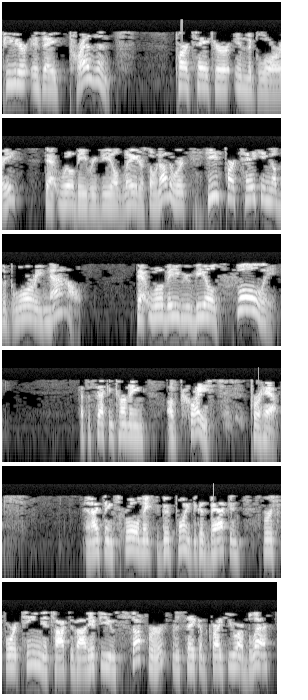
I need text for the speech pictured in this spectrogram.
Peter is a present partaker in the glory that will be revealed later. So in other words, he's partaking of the glory now that will be revealed fully at the second coming of Christ, perhaps. And I think Sproul makes a good point because back in verse 14 it talked about if you suffer for the sake of Christ, you are blessed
